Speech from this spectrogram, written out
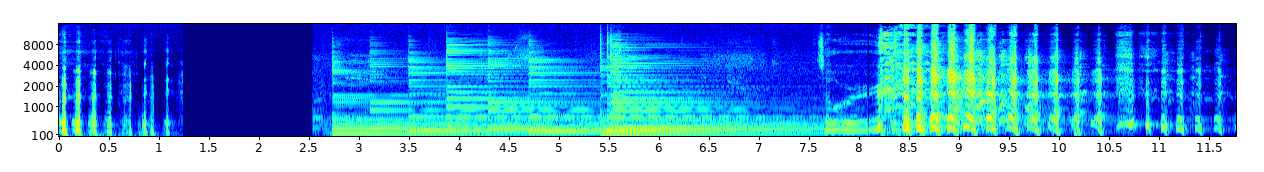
it's over.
